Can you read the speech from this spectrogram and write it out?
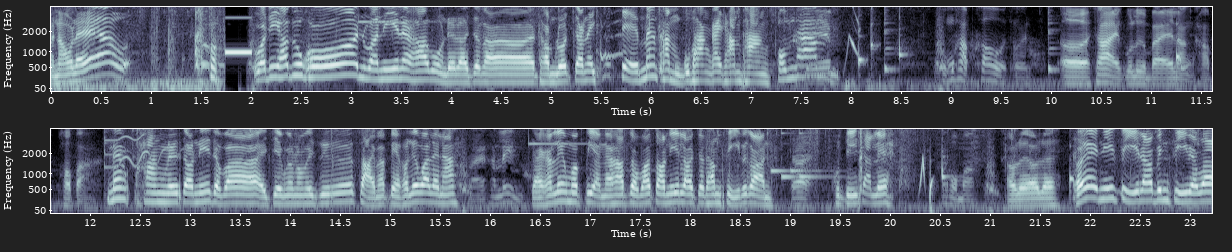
มันเอาแล้วสวัสดีครับทุกคนวันนี้นะครับผมเดี๋ยวเราจะมาทำรถกันไอ้เจ๊แม่งทำของกูพังใครทำพัง ผมทำผมขับเข้าตอนนั้นเออใช่กูลืมไปหลังขับเข้าป่าแม่งพังเลยตอนนี้แต่ว่าไอ้เจมส์กำลังไปซื้อสายมาเปลี่ยนเขาเรียกว่าอะไรนะสายคันเร่งสายคันเร่งมาเปลี่ยนนะครับ แต่ว่าตอนนี้เราจะทำสีไปก่อนใช่คุณตีจัดเลย ให้ผมมาเอาเลยเอาเลยเฮ้ยอันนี้สีเราเป็นสีแบบว่า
